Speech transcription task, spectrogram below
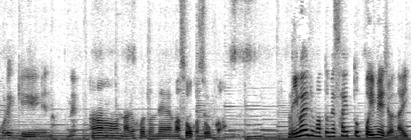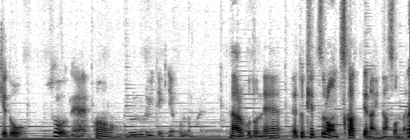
これ系なんだね。ああ、なるほどね。まあそうかそうか。いわゆるまとめサイトっぽいイメージはないけど、そうね。うん。分類的にはこんなの入る。なるほどね。えっと、結論使ってないな、そんなに。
